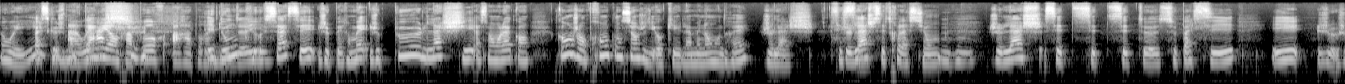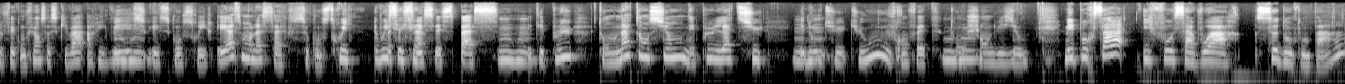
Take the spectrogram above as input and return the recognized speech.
Oui. Parce que je ah oui, en m'attache. rapport, en rapport Et avec donc le deuil. ça c'est, je permets, je peux lâcher à ce moment-là quand quand j'en prends conscience, je dis ok là maintenant Audrey, je lâche, C'est je ça. lâche cette relation je lâche cette, cette, cette, ce passé et je, je fais confiance à ce qui va arriver Mhm. et se construire. Et à ce moment-là, ça se construit. Oui, c'est ça. l'espace. Mhm. Et t'es plus, ton attention n'est plus là-dessus. Et Mhm. donc, tu, tu ouvres, en fait, ton Mhm. champ de vision. Mais pour ça, il faut savoir ce dont on parle.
